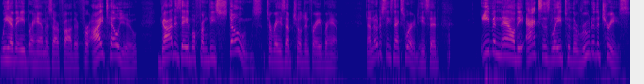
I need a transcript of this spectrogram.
We have Abraham as our father. For I tell you, God is able from these stones to raise up children for Abraham. Now, notice these next words. He said, Even now the axe is laid to the root of the trees.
